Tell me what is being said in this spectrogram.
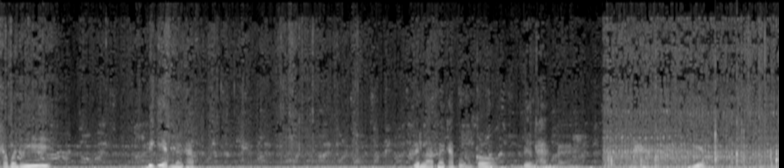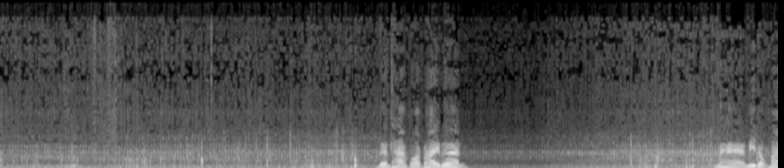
ครับวันนี้บิ๊กเอ็มนะครับ เพื่อนรักนะครับผมก็เดินทางมาเยี่ยมเดินทางปลอดภัยเพื่อนแม่มีดอกไม้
